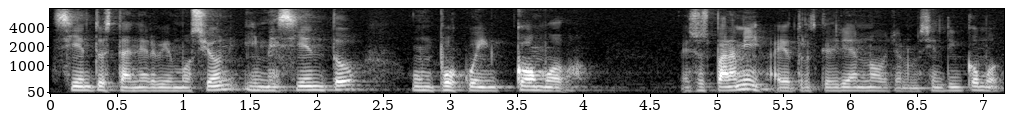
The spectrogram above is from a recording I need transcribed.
siento esta nervio-emoción y me siento un poco incómodo. Eso es para mí. Hay otros que dirían, no, yo no me siento incómodo.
